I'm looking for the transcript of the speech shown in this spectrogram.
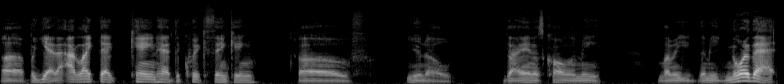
Uh, but yeah, I like that Cane had the quick thinking of, you know, Diana's calling me. Let me let me ignore that,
